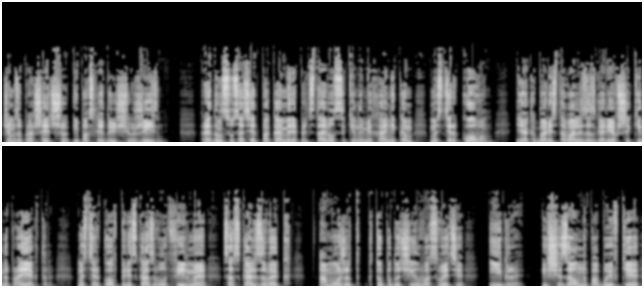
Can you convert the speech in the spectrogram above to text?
чем за прошедшую и последующую жизнь. Реденсу сосед по камере представился киномехаником Мастерковым, якобы арестовали за сгоревший кинопроектор. Мастерков пересказывал фильмы, соскальзывая к «А может, кто подучил вас в эти игры?» Исчезал на побывке,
